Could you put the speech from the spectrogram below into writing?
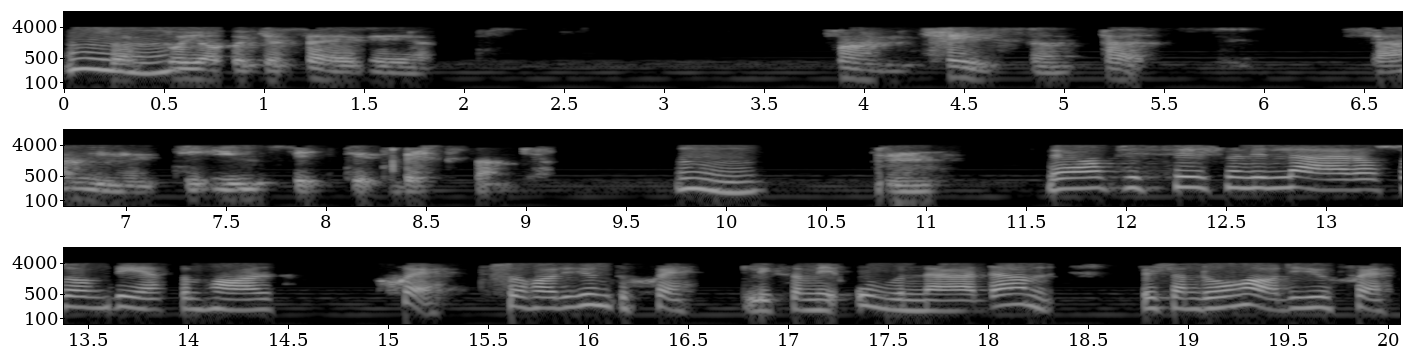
Mm. Så, och jag brukar säga det att från krisen föds sanningen till insikt till ett växande. Mm. Mm. Ja, precis. När vi lär oss av det som har skett så har det ju inte skett liksom i onödan. Utan då har det ju skett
